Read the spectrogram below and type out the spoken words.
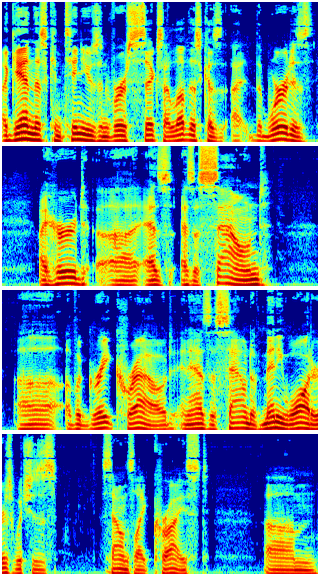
Again, this continues in verse 6. I love this because the word is, I heard uh, as, as a sound uh, of a great crowd, and as the sound of many waters, which is sounds like Christ, um,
